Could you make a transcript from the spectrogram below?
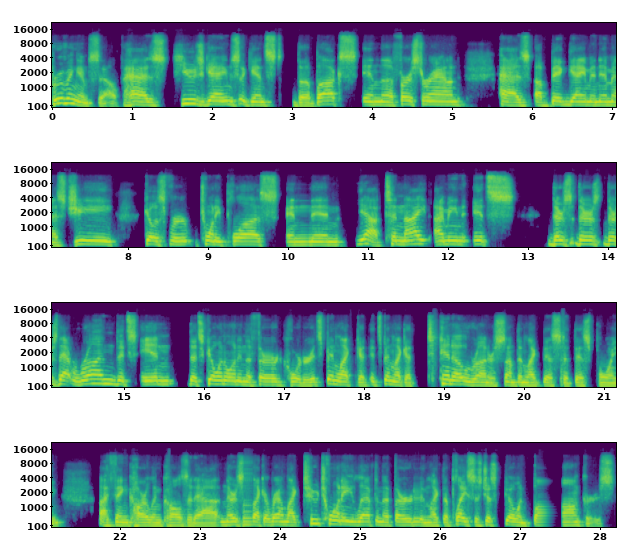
proving himself. Has huge games against the Bucks in the first round, has a big game in MSG, goes for 20 plus and then yeah, tonight I mean it's there's there's there's that run that's in that's going on in the third quarter. It's been like a it's been like a 10-0 run or something like this at this point. I think Harlan calls it out. And there's like around like 220 left in the third, and like the place is just going bonkers.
